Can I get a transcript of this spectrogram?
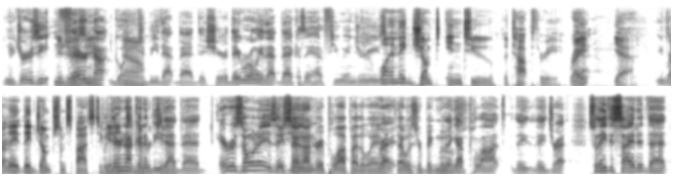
New Jersey. New Jersey. They're not going no. to be that bad this year. They were only that bad because they had a few injuries. well, and they jumped into the top three, right? Yeah. You're So right. they they jumped some spots to but get. they're into not going to be two. that bad. Arizona is a They signed team- Andre Palat, by the way. Right. That was their big move. They got Palat. They they dra- so they decided that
